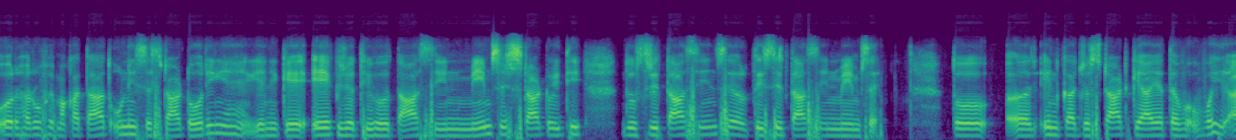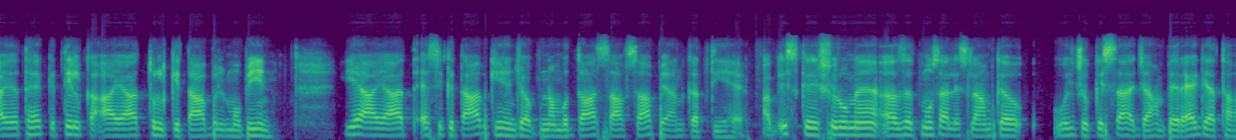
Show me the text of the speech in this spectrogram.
और हरूफ मकातात उन्हीं से स्टार्ट हो रही हैं, यानी कि एक जो थी वो तासीन मीम से स्टार्ट हुई थी, दूसरी तासीन से और तीसरी तासीन मीम से। तो इनका जो स्टार्ट की आयत है वही आयत है कि तिल का आयातुल किताबुल मुबीन। ये आयात ऐसी किताब की हैं जो अपना मुद्दा साफ़ साफ़ बयान करती है। अब इसके शुरू में हज़रत मूसा इस्लाम के वही जो किस्सा है जहाँ पे रह गया था,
